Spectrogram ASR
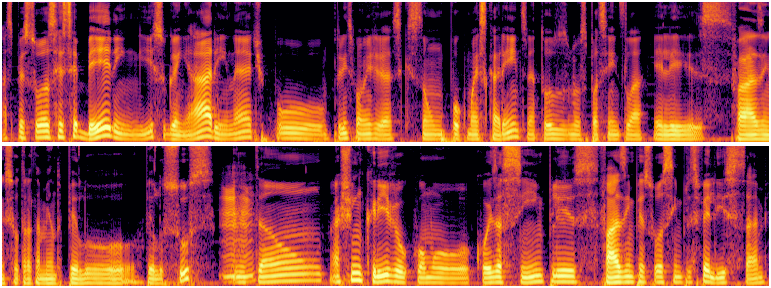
as pessoas receberem isso, ganharem, né? Tipo, principalmente as que são um pouco mais carentes, né? Todos os meus pacientes lá, eles fazem o seu tratamento pelo, pelo SUS. Uhum. Então, acho incrível como coisas simples fazem pessoas simples felizes, sabe?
